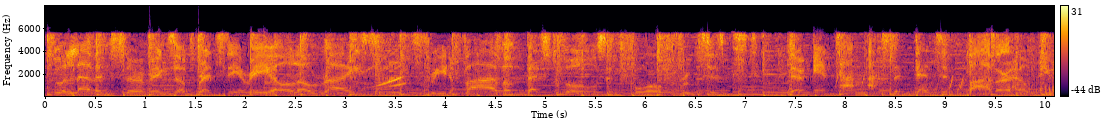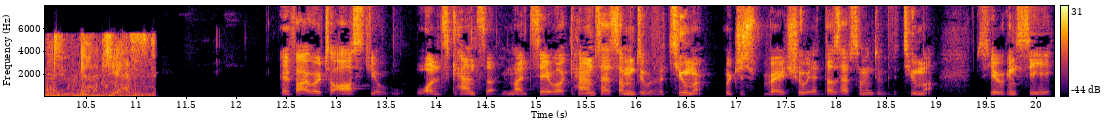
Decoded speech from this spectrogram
5 to 11 servings of bread, cereal, or rice. 3 to 5 of vegetables and 4 fruits is best. Their antioxidants and fiber help you to digest. If I were to ask you, what is cancer? You might say, well, cancer has something to do with a tumor, which is very true. It does have something to do with a tumor. So here we can see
